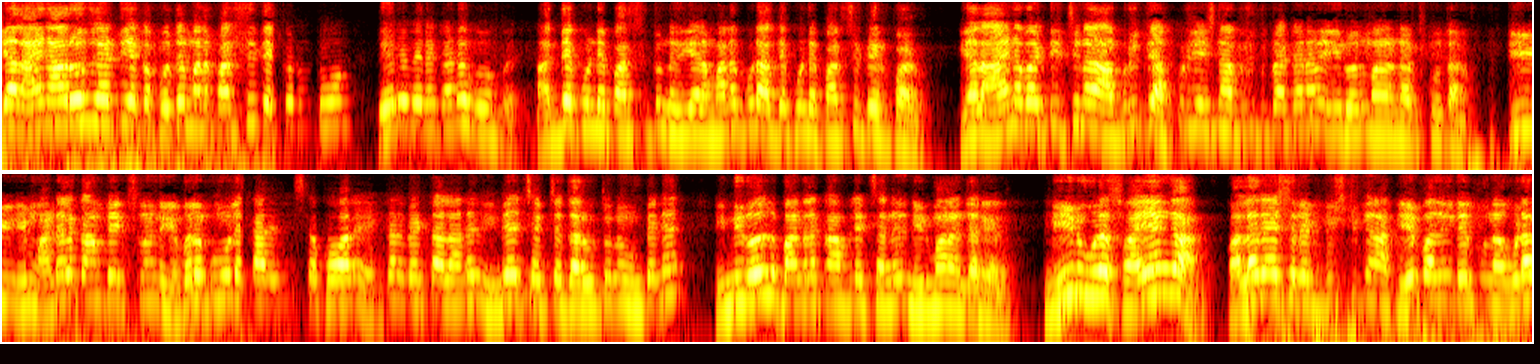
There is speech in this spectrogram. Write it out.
ఇవాళ ఆయన ఆ రోజు కట్టియకపోతే మన పరిస్థితి ఎక్కడ ఉంటుందో? వేరే వేరే కాడ అద్దెకుండే పరిస్థితి ఉన్నది. ఇలా మనకు కూడా అద్దెకుండే పరిస్థితి ఏర్పాటు ఇలా ఆయన బట్టి ఇచ్చిన అభివృద్ధి అప్పుడు చేసిన అభివృద్ధి ప్రకారం ఈ రోజు మనం నడుచుకుంటాం ఈ ఈ మండల కాంప్లెక్స్లో ఎవరి భూములు ఎక్కడ తీసుకుపోవాలి ఎక్కడ పెట్టాలనేది ఇదే చర్చ జరుగుతూనే ఉంటేనే ఇన్ని రోజులు మండల కాంప్లెక్స్ అనేది నిర్మాణం జరగదు. నేను కూడా స్వయంగా పల్లరేశ్వర రెడ్డి దృష్టికి నాకు ఏ పదవి లేకున్నా కూడా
